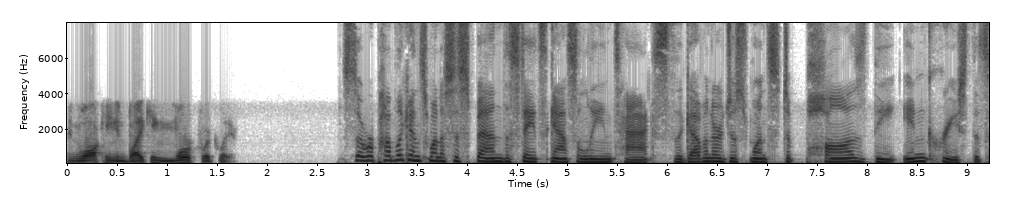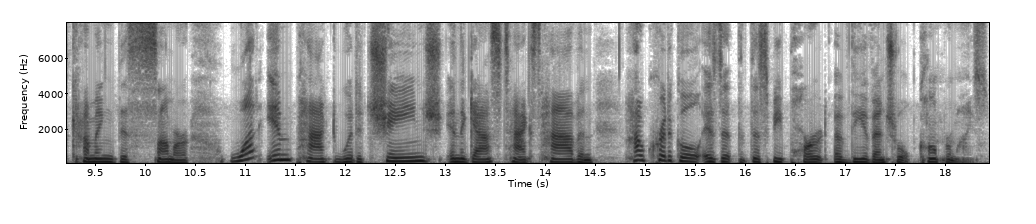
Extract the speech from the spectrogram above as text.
and walking and biking more quickly. So, Republicans want to suspend the state's gasoline tax. The governor just wants to pause the increase that's coming this summer. What impact would a change in the gas tax have, and how critical is it that this be part of the eventual compromise?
